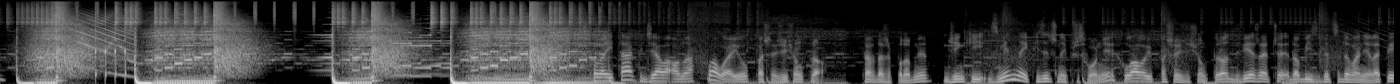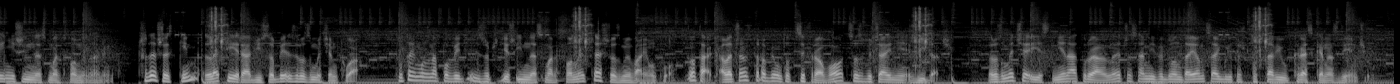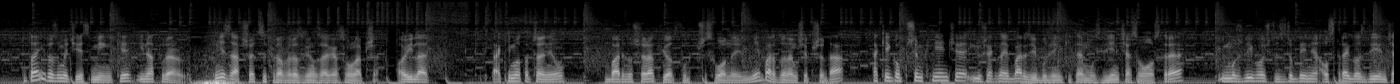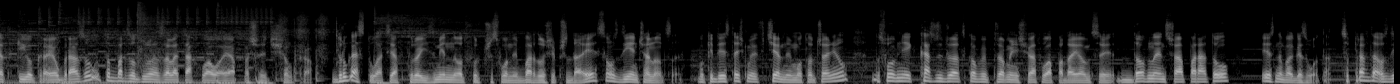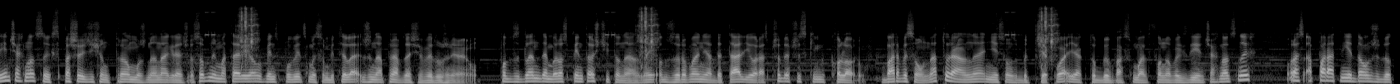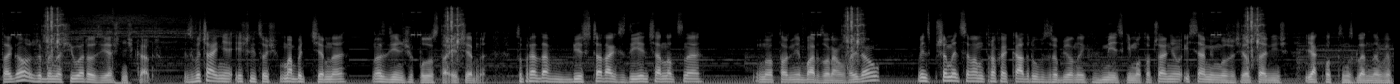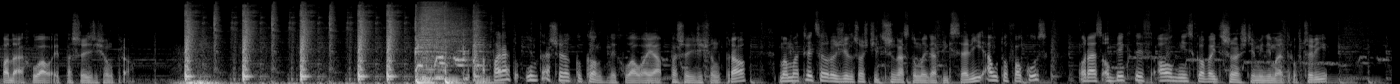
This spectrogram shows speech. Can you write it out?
Z kolei tak działa ona w Huawei P60 Pro. Prawda, że podobnie? Dzięki zmiennej fizycznej przysłonie Huawei P60 Pro dwie rzeczy robi zdecydowanie lepiej niż inne smartfony na rynku. Przede wszystkim lepiej radzi sobie z rozmyciem tła. Tutaj można powiedzieć, że przecież inne smartfony też rozmywają tło. No tak, ale często robią to cyfrowo, co zwyczajnie widać. Rozmycie jest nienaturalne, czasami wyglądające jakby ktoś postawił kreskę na zdjęciu. Tutaj rozmycie jest miękkie i naturalne. Nie zawsze cyfrowe rozwiązania są lepsze. O ile w takim otoczeniu bardzo szeroki otwór przysłony nie bardzo nam się przyda, takiego przymknięcie już jak najbardziej, bo dzięki temu zdjęcia są ostre i możliwość zrobienia ostrego zdjęcia takiego krajobrazu to bardzo duża zaleta Huawei P60 Pro. Druga sytuacja, w której zmienny otwór przysłony bardzo się przydaje, są zdjęcia nocne. Bo kiedy jesteśmy w ciemnym otoczeniu, dosłownie każdy dodatkowy promień światła padający do wnętrza aparatu jest na wagę złota. Co prawda o zdjęciach nocnych z P60 Pro można nagrać osobny materiał, więc powiedzmy sobie tyle, że naprawdę się wyróżniają. Pod względem rozpiętości tonalnej, odwzorowania detali oraz przede wszystkim kolorów. Barwy są naturalne, nie są zbyt ciepłe, jak to bywa w smartfonowych zdjęciach nocnych oraz aparat nie dąży do tego, żeby na siłę rozjaśnić kadr. Zwyczajnie, jeśli coś ma być ciemne, na zdjęciu pozostaje ciemne. Co prawda w Bieszczadach zdjęcia nocne, no to nie bardzo nam wejdą, więc przemycę Wam trochę kadrów zrobionych w miejskim otoczeniu i sami możecie ocenić, jak pod tym względem wypada Huawei P60 Pro. Aparat ultraszerokokątny Huawei P60 Pro ma matrycę o rozdzielczości 13 megapikseli, autofokus oraz obiektyw o ogniskowej 13 mm, czyli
